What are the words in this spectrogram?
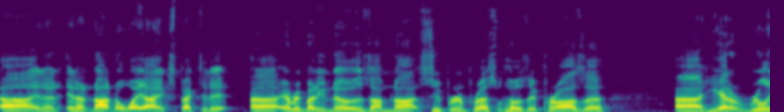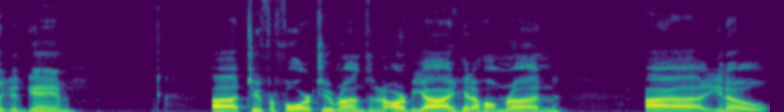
uh, in, a, in a, not in a way I expected it. Uh, everybody knows I'm not super impressed with Jose Peraza. Uh, he had a really good game. Uh, two for four, two runs and an RBI, hit a home run. Uh, you know,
